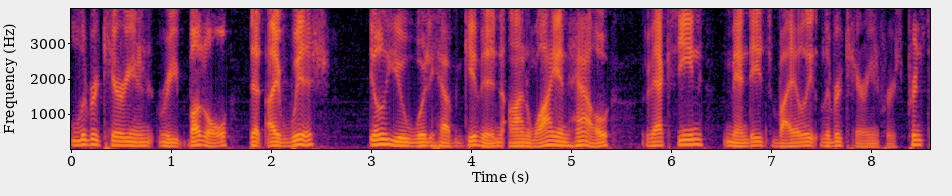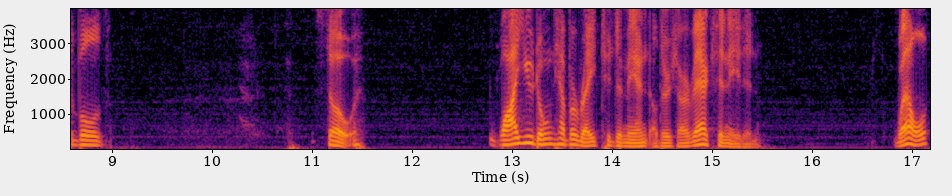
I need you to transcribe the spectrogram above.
libertarian rebuttal that I wish Ilya would have given on why and how vaccine mandates violate libertarian first principles. So, why you don't have a right to demand others are vaccinated? Well,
